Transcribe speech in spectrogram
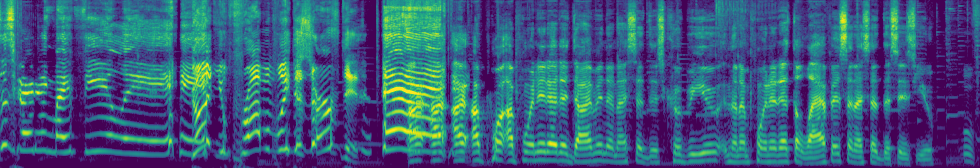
Max is hurting my feelings. Good, you probably deserved it. I, I, I, I, po- I pointed at a diamond and I said, this could be you. And then I pointed at the lapis and I said, this is you. Oof.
